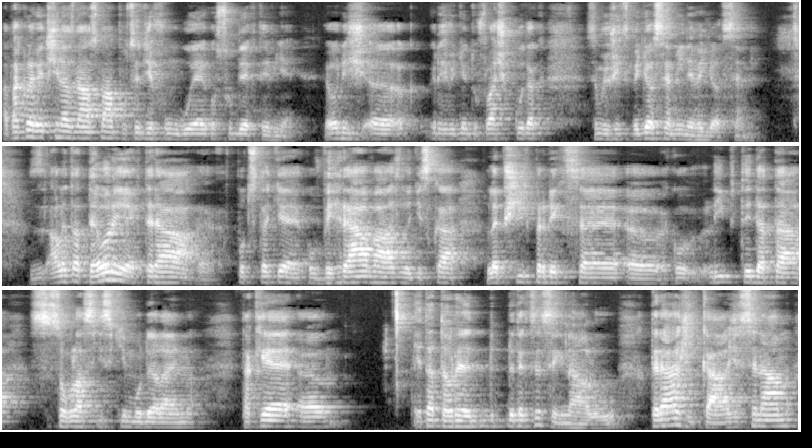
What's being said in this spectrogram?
A takhle většina z nás má pocit, že funguje jako subjektivně. Jo, když, eh, když vidím tu flašku, tak si můžu říct, viděl jsem ji, neviděl jsem ji. Ale ta teorie, která podstatě jako vyhrává z hlediska lepších predikce, jako líp ty data souhlasí s tím modelem, tak je, eh, je ta teorie detekce signálů, která říká, že se nám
